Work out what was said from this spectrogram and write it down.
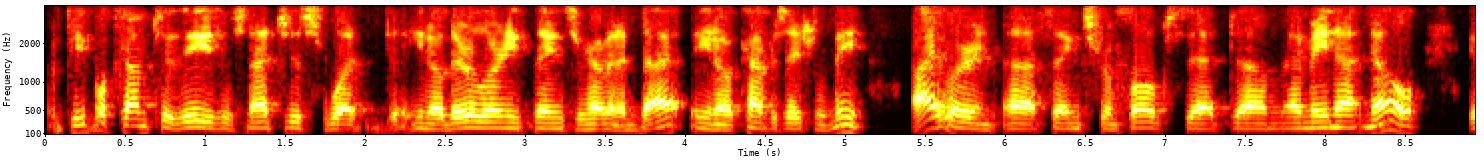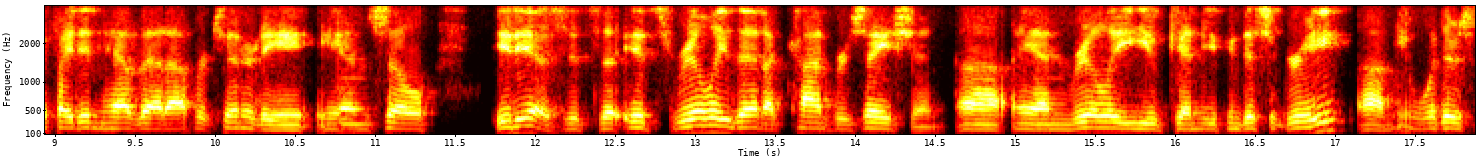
when people come to these, it's not just what you know they're learning things or having a di- you know a conversation with me. I learn uh, things from folks that um, I may not know if I didn't have that opportunity. And so it is. It's a, it's really then a conversation, uh, and really you can you can disagree. Um, you there's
